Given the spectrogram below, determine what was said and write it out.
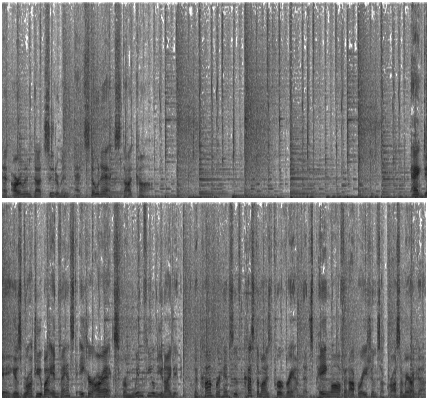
at arlan.suderman at stonex.com. Ag Day is brought to you by Advanced Acre RX from Winfield United, the comprehensive customized program that's paying off at operations across America.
